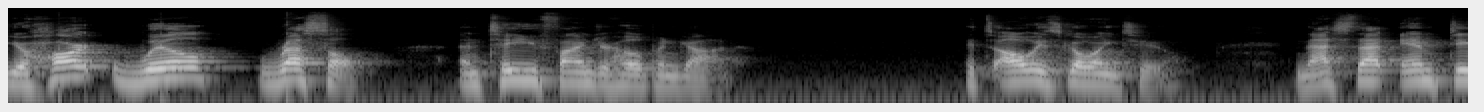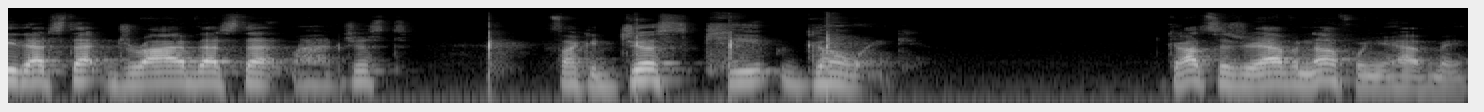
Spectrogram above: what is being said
Your heart will wrestle until you find your hope in God. It's always going to. And that's that empty, that's that drive, that's that ah, just if I could just keep going. God says you have enough when you have me.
